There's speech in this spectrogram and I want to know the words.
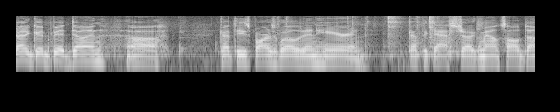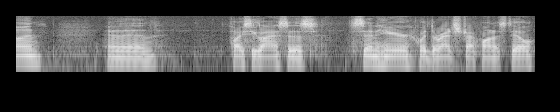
got a good bit done. Uh, got these bars welded in here and got the gas jug mounts all done. And then plexiglass is sitting here with the ratchet strap on it still,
